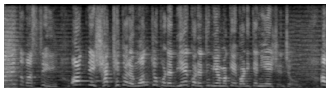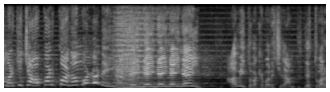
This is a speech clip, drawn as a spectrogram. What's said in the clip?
আমি তোমার স্ত্রী। অগ্নি সাক্ষী করে মন্ত্র পড়ে বিয়ে করে তুমি আমাকে বাড়িতে নিয়ে এসেছ। আমার কি চাওয়া পাওয়ার কোনো মূল্য নেই? না, নেই নেই নেই নেই নেই। আমি তোমাকে বলেছিলাম যে তোমার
